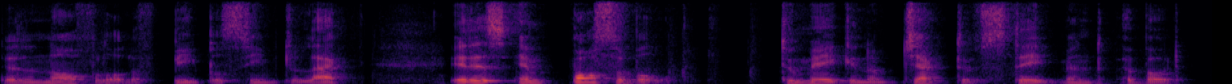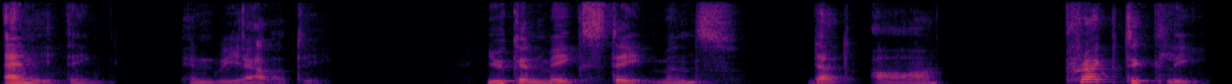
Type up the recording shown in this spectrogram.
that an awful lot of people seem to lack. It is impossible to make an objective statement about anything in reality. You can make statements that are practically,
